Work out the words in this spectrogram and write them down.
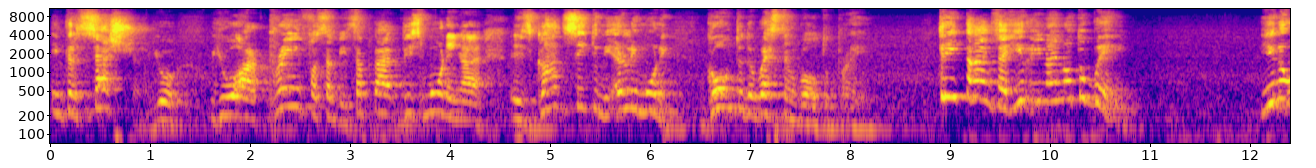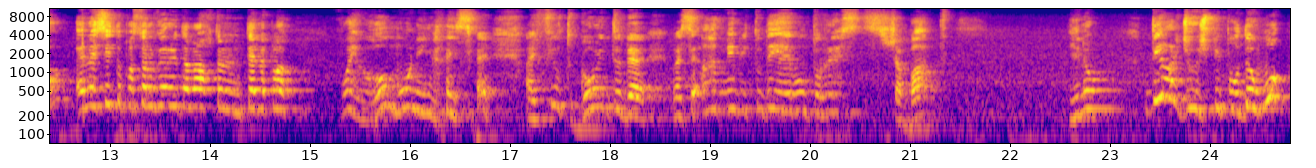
intercession. You you are praying for something. Sometimes this morning, uh, is God say to me early morning, go to the Western Wall to pray. Three times I hear and I not obey. You know, and I say to Pastor Vero that afternoon, 10 o'clock, Wait, whole morning I say, I feel to go into the, I say, ah, maybe today I want to rest Shabbat. You know, they are Jewish people, they walk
